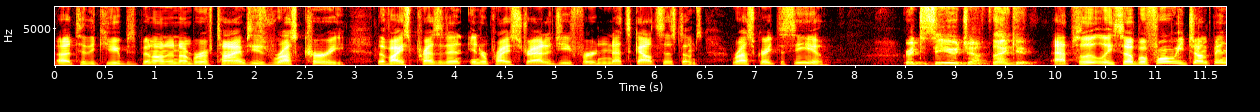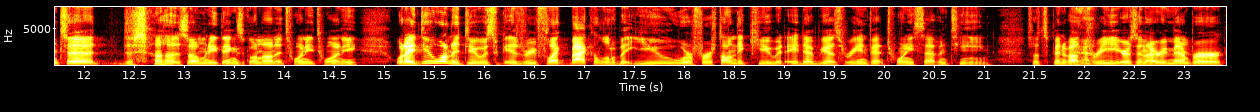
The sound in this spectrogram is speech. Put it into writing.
uh, to theCUBE. He's been on a number of times. He's Russ Currie, the Vice President, Enterprise Strategy for NetScout Systems. Russ, great to see you. Great to see you, Jeff. Thank you. Absolutely. So before we jump into just so many things going on in 2020, what I do want to do is, is reflect back a little bit. You were first on theCUBE at AWS reInvent 2017. So it's been about yeah. three years, and I remember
